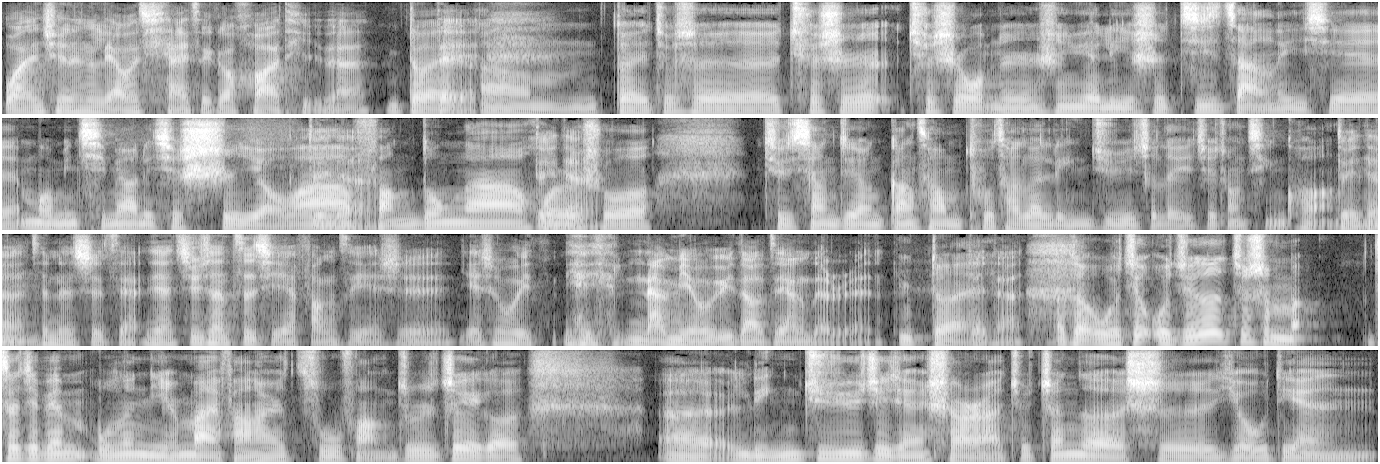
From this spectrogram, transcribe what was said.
完全能聊起来这个话题的。对，对嗯，对，就是确实确实我们的人生阅历是积攒了一些莫名其妙的一些室友啊、房东啊，或者说就像这样刚才我们吐槽的邻居之类这种情况。对的，真的是这样。像就像自己的房子也是也是会也难免会遇到这样的人。对，对的。对，我就我觉得就是买在这边，无论你是买房还是租房，就是这个。呃，邻居这件事儿啊，就真的是有点，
